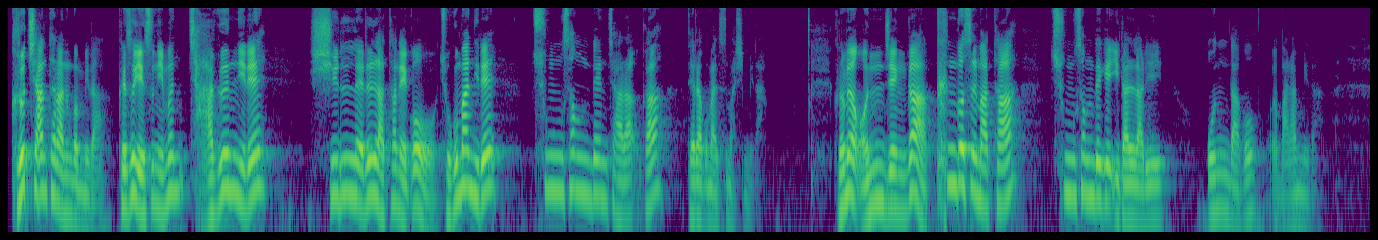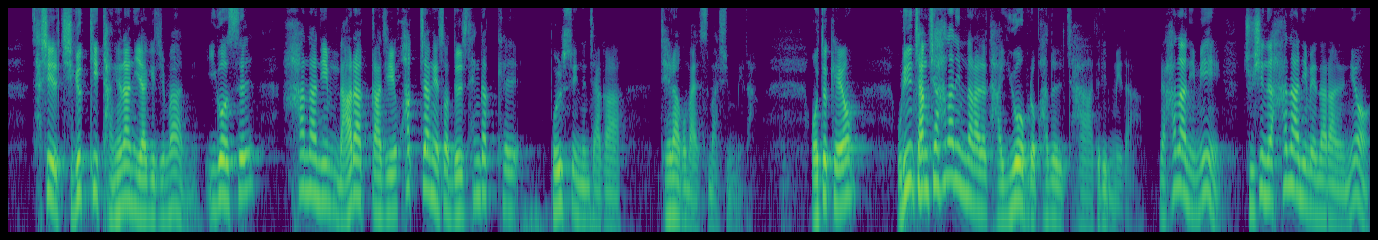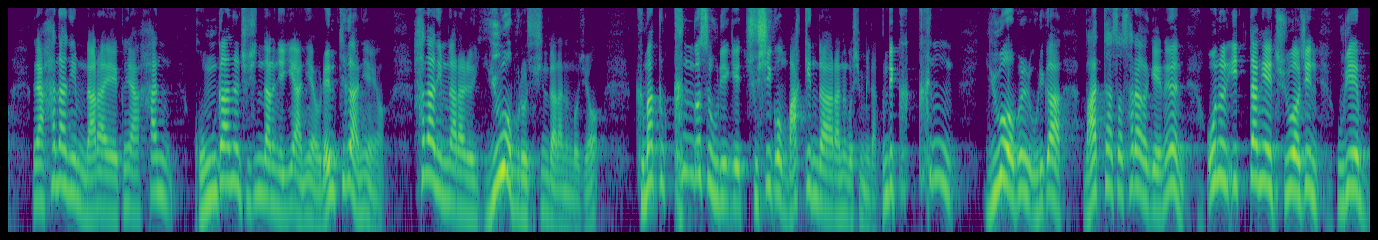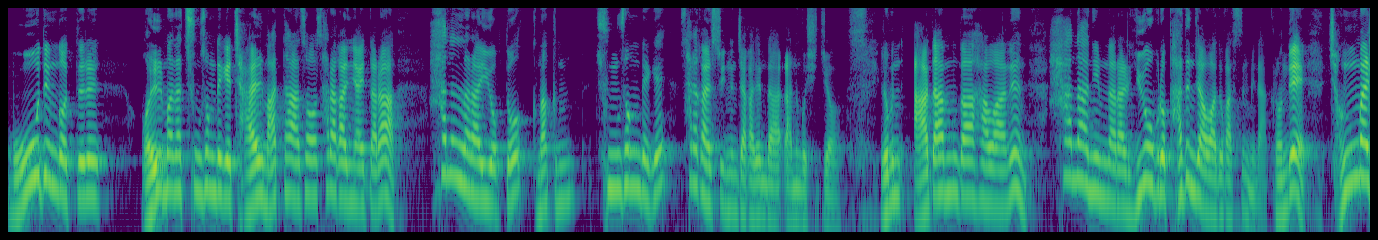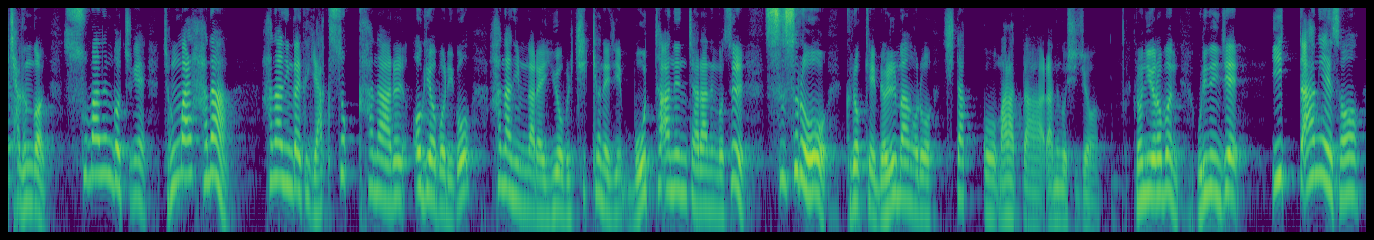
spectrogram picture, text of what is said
그렇지 않다라는 겁니다. 그래서 예수님은 작은 일에 신뢰를 나타내고 조그만 일에 충성된 자가 되라고 말씀하십니다. 그러면 언젠가 큰 것을 맡아 충성되게 일할 날이 온다고 말합니다. 사실 지극히 당연한 이야기지만 이것을 하나님 나라까지 확장해서 늘 생각해 볼 수 있는 자가 되라고 말씀하십니다. 어떻게요? 우리는 장차 하나님 나라를 다 유업으로 받을 자들입니다. 하나님이 주시는 하나님의 나라는요, 그냥 하나님 나라에 그냥 한 공간을 주신다는 얘기 아니에요. 렌트가 아니에요. 하나님 나라를 유업으로 주신다라는 거죠. 그만큼 큰 것을 우리에게 주시고 맡긴다라는 것입니다. 근데 그큰 유업을 우리가 맡아서 살아가기에는 오늘 이 땅에 주어진 우리의 모든 것들을 얼마나 충성되게 잘 맡아서 살아가느냐에 따라 하늘나라의 유업도 그만큼 충성되게 살아갈 수 있는 자가 된다라는 것이죠. 여러분 아담과 하와는 하나님 나라를 유업으로 받은 자와도 같습니다. 그런데 정말 작은 것, 수많은 것 중에 정말 하나 하나님과의 그 약속 하나를 어겨버리고 하나님 나라의 유업을 지켜내지 못하는 자라는 것을 스스로 그렇게 멸망으로 치닫고 말았다라는 것이죠. 그러니 여러분 우리는 이제 이 땅에서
